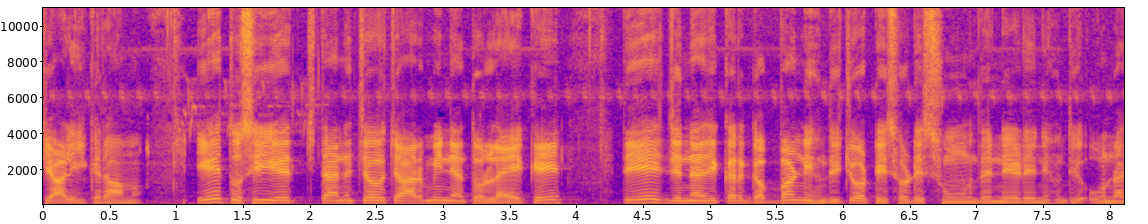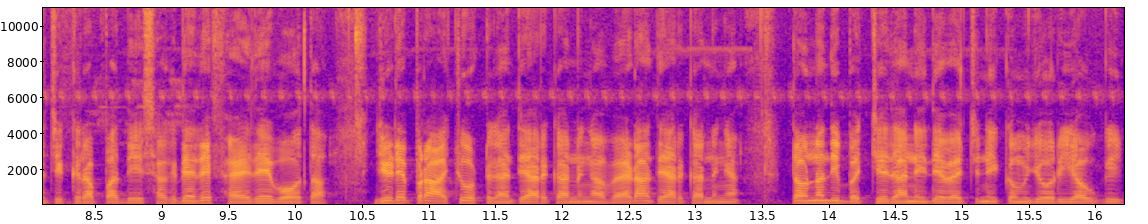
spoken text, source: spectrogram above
40 ਗ੍ਰਾਮ। ਇਹ ਤੁਸੀਂ ਇਹ 3 ਤੋਂ 4 ਮਹੀਨਿਆਂ ਤੋਂ ਲੈ ਕੇ ਤੇ ਇਹ ਜਿੰਨਾ ਚਿਕਰ ਗੱਭਣ ਨਹੀਂ ਹੁੰਦੀ, ਝੋਟੀ ਛੋਟੀ ਸੂਣ ਦੇ ਨੇੜੇ ਨਹੀਂ ਹੁੰਦੀ, ਉਹਨਾਂ ਚਿਕਰ ਆਪਾਂ ਦੇ ਸਕਦੇ ਹਾਂ ਇਹਦੇ ਫਾਇਦੇ ਬਹੁਤ ਆ। ਜਿਹੜੇ ਭਰਾ ਝੋਟੀਆਂ ਤਿਆਰ ਕਰਨੀਆਂ, ਵਹਿੜਾਂ ਤਿਆਰ ਕਰਨੀਆਂ, ਤਾਂ ਉਹਨਾਂ ਦੀ ਬੱਚੇਦਾਨੀ ਦੇ ਵਿੱਚ ਨਹੀਂ ਕਮਜ਼ੋਰੀ ਆਊਗੀ,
